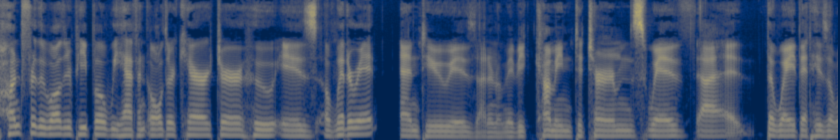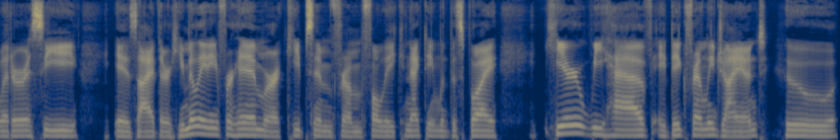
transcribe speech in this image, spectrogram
Hunt for the Wilder People, we have an older character who is illiterate and who is I don't know maybe coming to terms with uh, the way that his illiteracy is either humiliating for him or keeps him from fully connecting with this boy. Here we have a big friendly giant who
